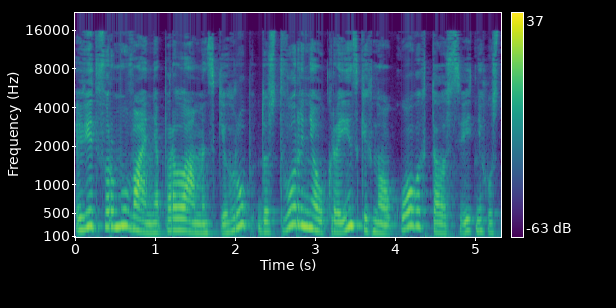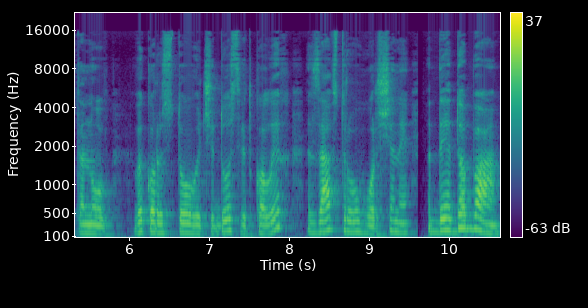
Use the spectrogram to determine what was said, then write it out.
Від формування парламентських груп до створення українських наукових та освітніх установ, використовуючи досвід колег з Австро-Угорщини, де доба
